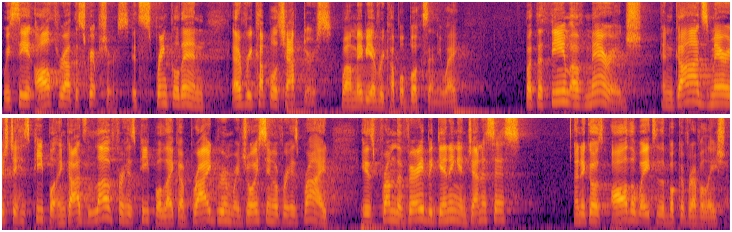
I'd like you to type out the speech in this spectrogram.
We see it all throughout the scriptures. It's sprinkled in every couple of chapters. Well, maybe every couple of books anyway. But the theme of marriage and God's marriage to his people and God's love for his people, like a bridegroom rejoicing over his bride, is from the very beginning in Genesis and it goes all the way to the book of Revelation.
